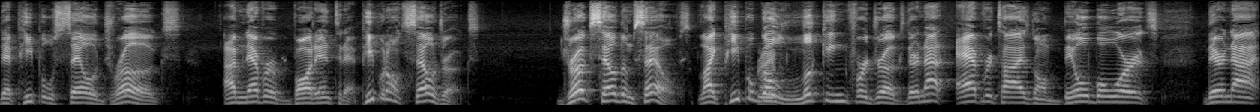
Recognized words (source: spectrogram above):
that people sell drugs, I've never bought into that. People don't sell drugs. Drugs sell themselves. Like people go looking for drugs. They're not advertised on billboards. They're not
